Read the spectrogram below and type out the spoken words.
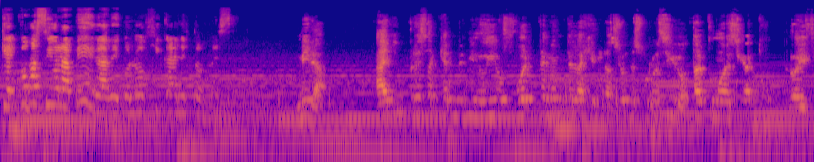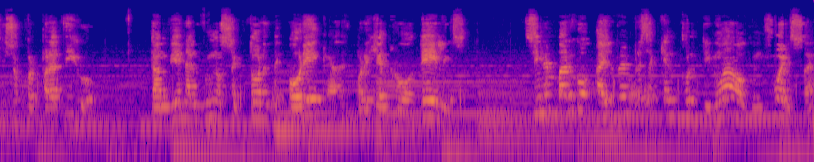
¿qué, ¿cómo ha sido la pega de Ecológica en estos meses? Mira, hay empresas que han disminuido fuertemente la generación de sus residuos, tal como decía tú, los edificios corporativos, también algunos sectores de Oreca, por ejemplo, hoteles. Sin embargo, hay otras empresas que han continuado con fuerza,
